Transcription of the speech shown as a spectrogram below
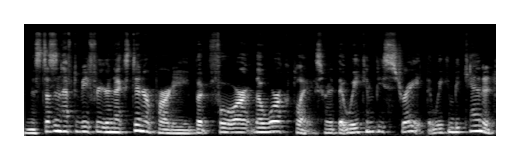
and this doesn't have to be for your next dinner party, but for the workplace, right? That we can be straight, that we can be candid.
